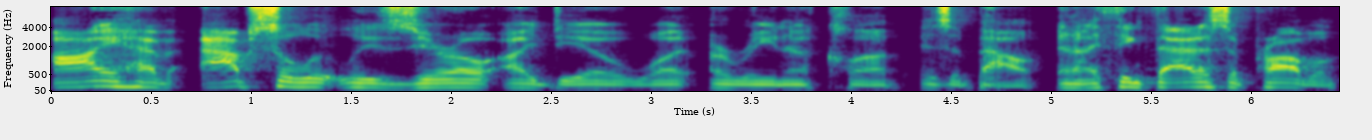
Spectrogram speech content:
I have absolutely zero idea what Arena Club is about. And I think that is a problem.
